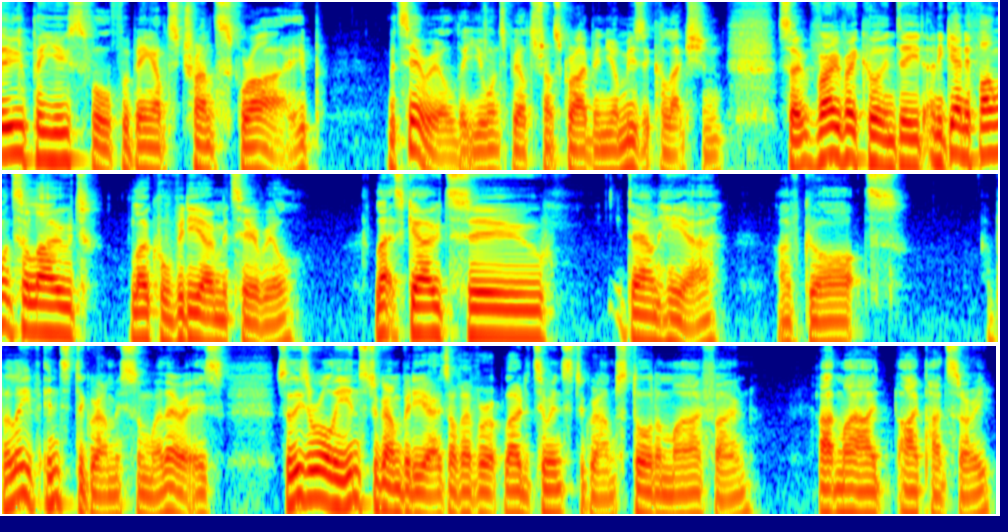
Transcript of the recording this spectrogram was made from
Super useful for being able to transcribe material that you want to be able to transcribe in your music collection. So very, very cool indeed. And again, if I want to load local video material, let's go to down here. I've got, I believe Instagram is somewhere, there it is. So these are all the Instagram videos I've ever uploaded to Instagram stored on my iPhone, uh, my iPad, sorry.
